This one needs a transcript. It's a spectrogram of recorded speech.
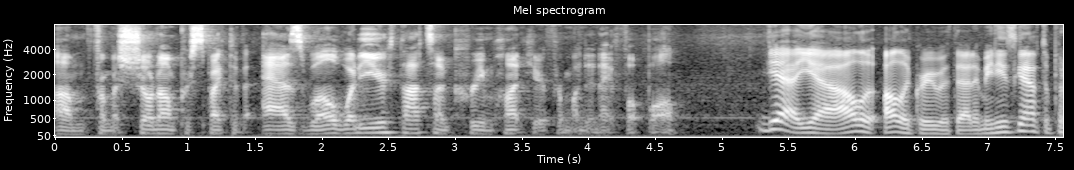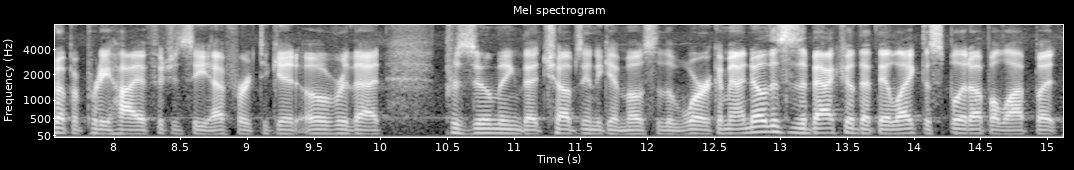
um, from a showdown perspective as well. What are your thoughts on Kareem Hunt here for Monday Night Football? Yeah, yeah, I'll I'll agree with that. I mean, he's gonna have to put up a pretty high efficiency effort to get over that, presuming that Chubb's gonna get most of the work. I mean, I know this is a backfield that they like to split up a lot, but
